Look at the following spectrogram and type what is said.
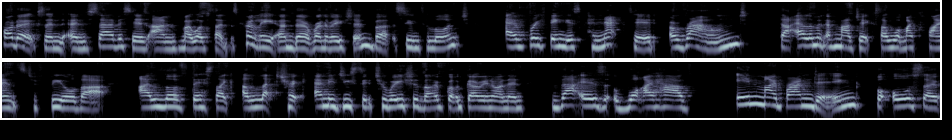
products and, and services and my website that's currently under renovation, but soon to launch, everything is connected around that element of magic. So I want my clients to feel that I love this like electric energy situation that I've got going on. And that is what I have in my branding, but also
